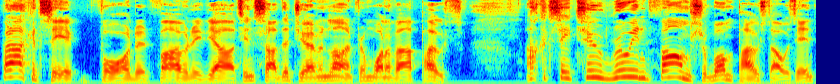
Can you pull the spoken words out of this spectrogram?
But I could see it 400, 500 yards inside the German line from one of our posts. I could see two ruined farms from one post I was in.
